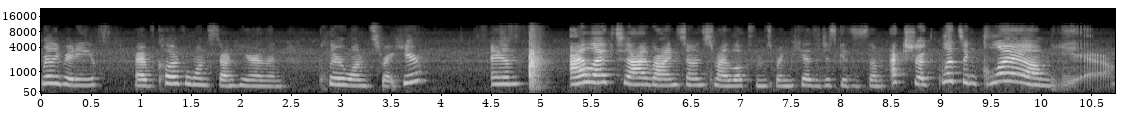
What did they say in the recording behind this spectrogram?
Really pretty. I have colorful ones down here and then clear ones right here. And I like to add rhinestones to my looks in spring because it just gives it some extra glitz and glam. Yeah.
